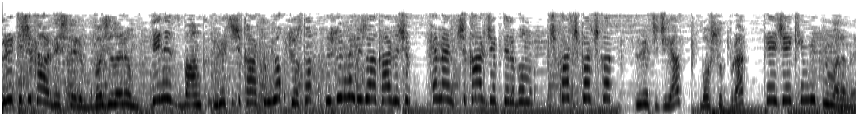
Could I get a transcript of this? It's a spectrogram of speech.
Üretici kardeşlerim, bacılarım, Deniz Bank üretici kartım yok diyorsan üzülme güzel kardeşim. Hemen çıkar cep telefonu, çıkar çıkar çıkar. Üretici yaz, boşluk bırak, TC kimlik numaranı,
